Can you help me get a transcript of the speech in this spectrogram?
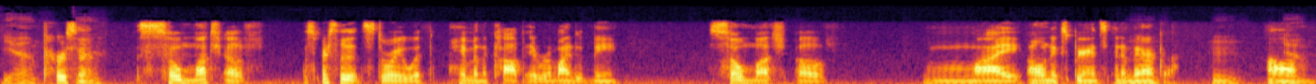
Yeah. person. So much of, especially that story with him and the cop, it reminded me so much of my own experience in America. Mm. Um,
